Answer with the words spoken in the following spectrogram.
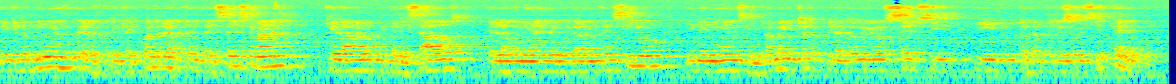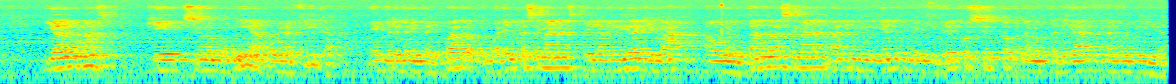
de que los niños entre las 34 y las 36 semanas quedaban hospitalizados en las unidades de cuidado intensivo y tenían síndrome respiratorio, sepsis y ductos arteriosos persistentes. Y algo más, que si uno ponía o grafica entre 34 y 40 semanas, en la medida que va aumentando la semana, va disminuyendo un 23% la mortalidad y la morbilidad.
